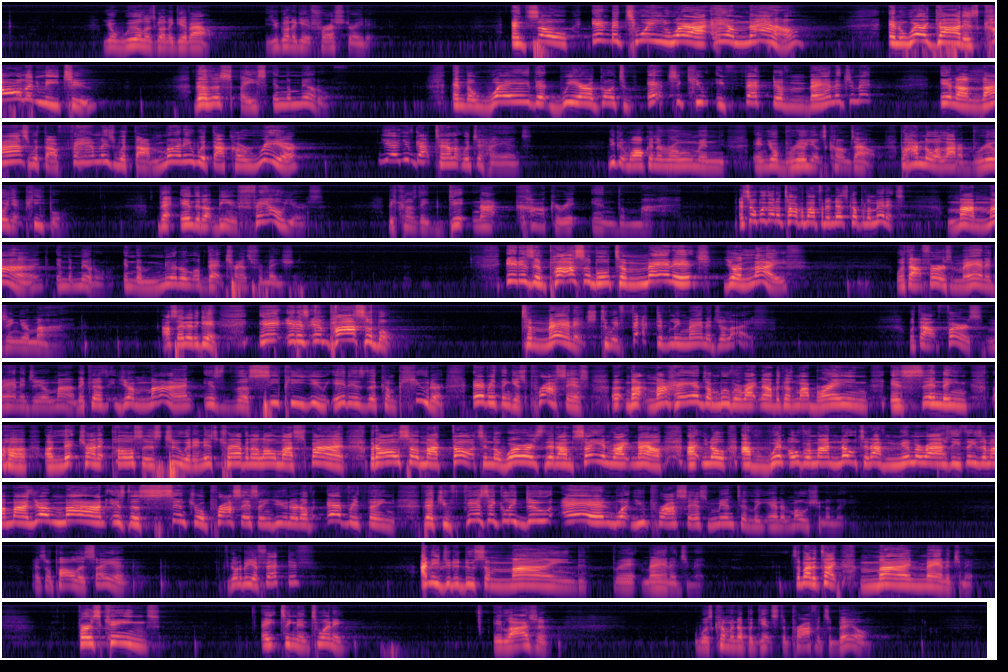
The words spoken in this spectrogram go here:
Your will is gonna give out. You're gonna get frustrated. And so, in between where I am now and where God is calling me to, there's a space in the middle. And the way that we are going to execute effective management in our lives, with our families, with our money, with our career, yeah, you've got talent with your hands. You can walk in the room and, and your brilliance comes out. But I know a lot of brilliant people that ended up being failures because they did not conquer it in the mind. And so we're going to talk about for the next couple of minutes my mind in the middle, in the middle of that transformation. It is impossible to manage your life without first managing your mind. I'll say that again. It, it is impossible to manage, to effectively manage your life without first managing your mind because your mind is the CPU, it is the computer. Everything is processed. Uh, my, my hands are moving right now because my brain is sending uh, electronic pulses to it and it's traveling along my spine. But also my thoughts and the words that I'm saying right now, I, you know, I've went over my notes and I've memorized these things in my mind. Your mind is the central processing unit of everything that you physically do and what you process mentally and emotionally. And so Paul is saying, if you're going to be effective, I need you to do some mind management. Somebody type mind management. First Kings 18 and 20. Elijah was coming up against the prophets of Baal.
